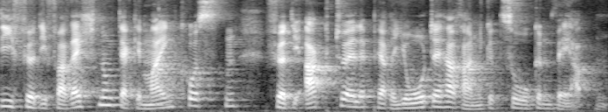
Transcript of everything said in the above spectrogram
die für die Verrechnung der Gemeinkosten für die aktuelle Periode herangezogen werden.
